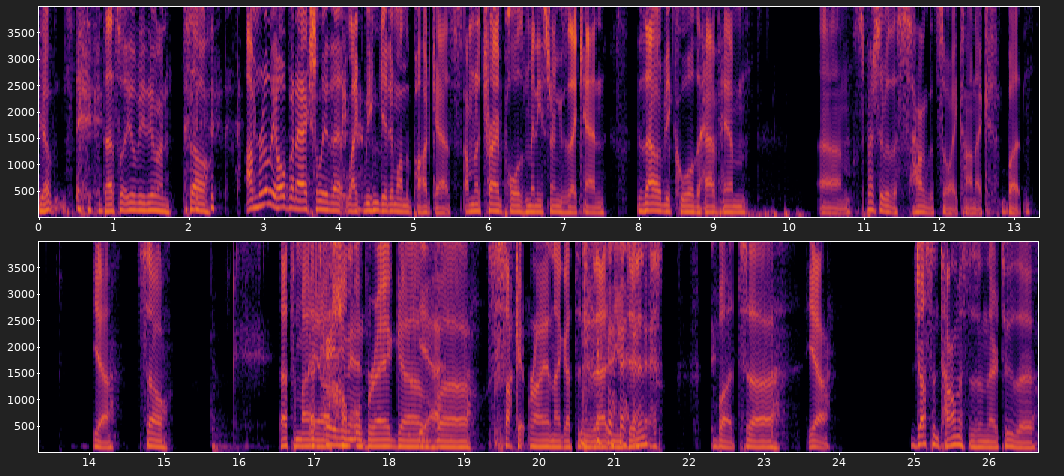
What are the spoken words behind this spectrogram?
yep, that's what you'll be doing. So I'm really hoping actually that like we can get him on the podcast. I'm gonna try and pull as many strings as I can because that would be cool to have him, um, especially with a song that's so iconic. But yeah, so that's my That's uh, humble man. brag of Yeah. uh, suck it, Ryan. I got to do that and you didn't. But uh, yeah, Justin Thomas is in there too. The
